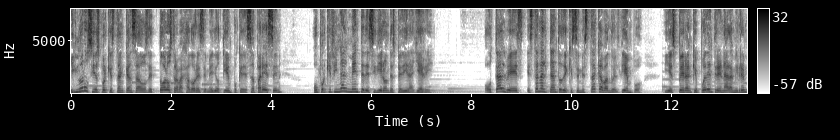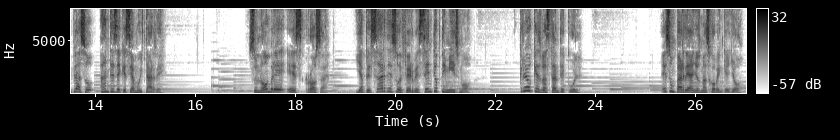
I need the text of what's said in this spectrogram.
Ignoro si es porque están cansados de todos los trabajadores de medio tiempo que desaparecen o porque finalmente decidieron despedir a Jerry. O tal vez están al tanto de que se me está acabando el tiempo y esperan que pueda entrenar a mi reemplazo antes de que sea muy tarde. Su nombre es Rosa, y a pesar de su efervescente optimismo, creo que es bastante cool. Es un par de años más joven que yo,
